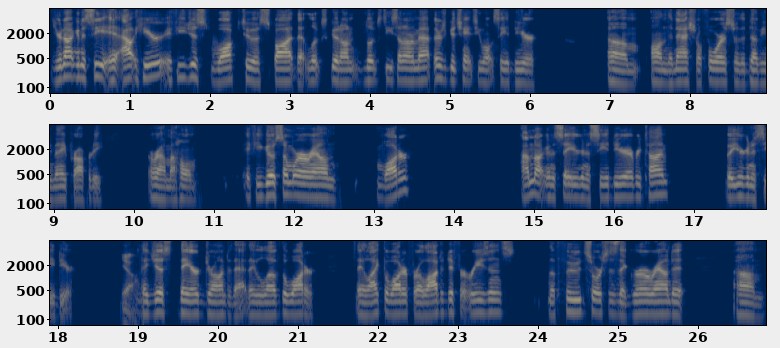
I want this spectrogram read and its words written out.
you're not going to see it out here if you just walk to a spot that looks good on looks decent on a map there's a good chance you won't see a deer um, on the national forest or the WMA property around my home. If you go somewhere around water, I'm not going to say you're going to see a deer every time, but you're going to see deer. Yeah. They just they are drawn to that. They love the water. They like the water for a lot of different reasons. The food sources that grow around it. Um,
